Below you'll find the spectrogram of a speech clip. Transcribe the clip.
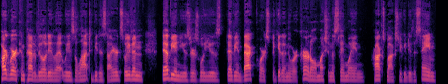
hardware compatibility that leaves a lot to be desired. So even Debian users will use Debian backports to get a newer kernel, much in the same way in Proxmox you can do the same.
